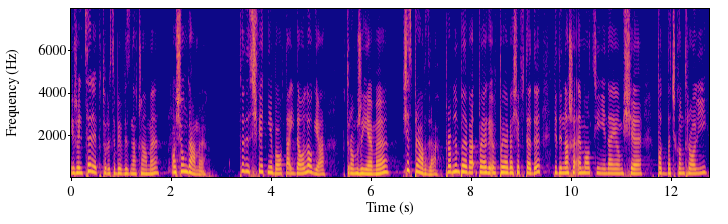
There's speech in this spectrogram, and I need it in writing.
jeżeli cele, które sobie wyznaczamy, osiągamy. Wtedy jest świetnie, bo ta ideologia, którą żyjemy, się sprawdza. Problem pojawia, pojawia się wtedy, kiedy nasze emocje nie dają się poddać kontroli,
